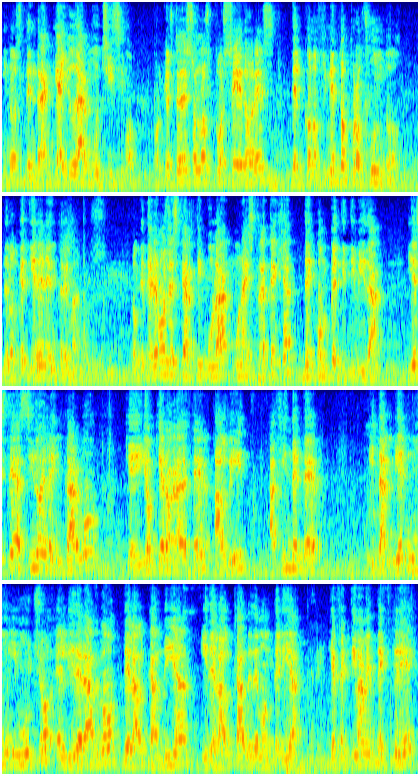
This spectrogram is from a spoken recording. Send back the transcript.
y nos tendrán que ayudar muchísimo, porque ustedes son los poseedores del conocimiento profundo de lo que tienen entre manos. Lo que tenemos es que articular una estrategia de competitividad y este ha sido el encargo que yo quiero agradecer al BID, a FINDETER y también y mucho el liderazgo de la alcaldía y del alcalde de Montería, que efectivamente cree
